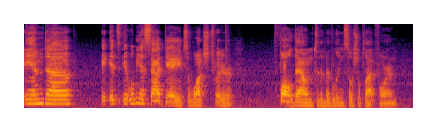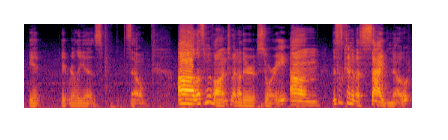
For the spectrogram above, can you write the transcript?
and uh, it, it's it will be a sad day to watch Twitter fall down to the middling social platform it it really is. So, uh, let's move on to another story. Um, this is kind of a side note.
